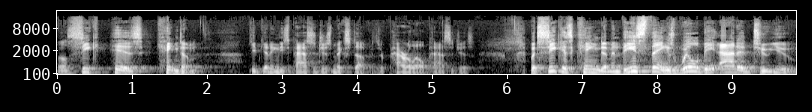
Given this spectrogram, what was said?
well, seek his kingdom. I keep getting these passages mixed up because they're parallel passages. But seek his kingdom, and these things will be added to you.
